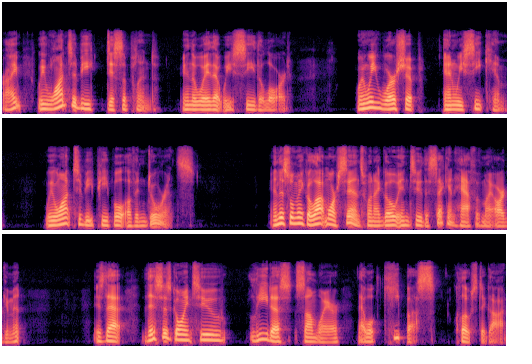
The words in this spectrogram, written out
right? We want to be disciplined in the way that we see the Lord. When we worship and we seek Him, we want to be people of endurance. And this will make a lot more sense when I go into the second half of my argument is that this is going to lead us somewhere that will keep us close to God.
